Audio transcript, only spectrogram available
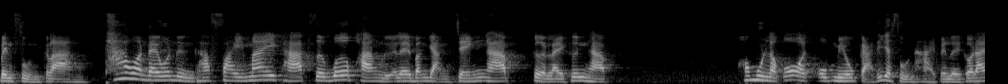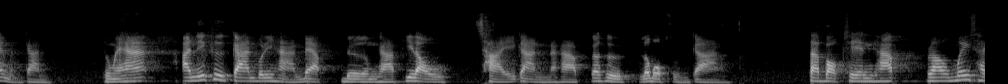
เป็นศูนย์กลาง ถ้าวันใดวันหนึ่งครับ ไฟไหม้ครับเซิร์ฟเวอร์พังหรืออะไรบางอย่างเจ๊งครับ เกิดอะไรขึ้นครับ ข้อมูลเราก็มีโอกาสที่จะสูญหายไปเลยก็ได้เหมือนกันถูกไหมฮะอันนี้คือการบริหารแบบเดิมครับที่เราใช้กันนะครับ ก็คือระบบศูนย์กลาง แต่บล็อกเชนครับ เราไม่ใช้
